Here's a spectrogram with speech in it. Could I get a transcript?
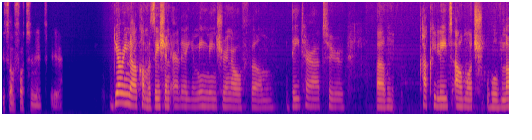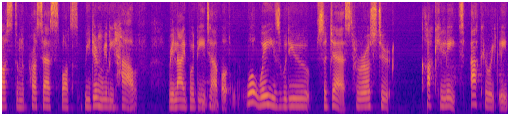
It's unfortunate, yeah. During our conversation earlier, you made mention of um, data to um, calculate how much we've lost in the process, but we don't really have reliable data. Mm-hmm. But what ways would you suggest for us to calculate accurately,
